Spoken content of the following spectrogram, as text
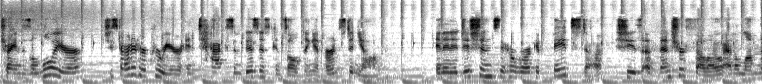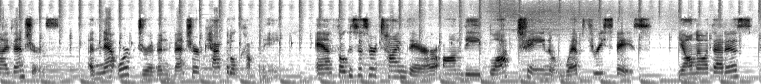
Trained as a lawyer, she started her career in tax and business consulting at Ernst & Young. And in addition to her work at Babesta, she is a venture fellow at Alumni Ventures, a network-driven venture capital company, and focuses her time there on the blockchain Web3 space. Y'all know what that is?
